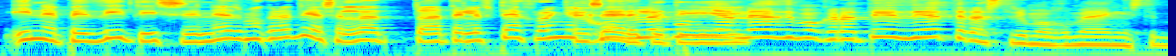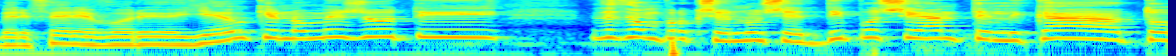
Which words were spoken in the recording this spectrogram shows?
Είναι παιδί της Νέας Δημοκρατίας, αλλά τα τελευταία χρόνια Εγώ ξέρετε. Εγώ βλέπω τι... μια Νέα Δημοκρατία ιδιαίτερα στριμωγμένη στην περιφέρεια Βορείου Αιγαίου και νομίζω ότι δεν θα μου προξενούσε εντύπωση αν τελικά το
